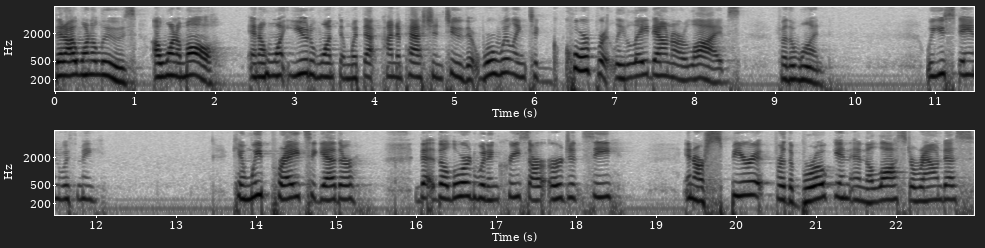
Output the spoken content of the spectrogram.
that I want to lose. I want them all. And I want you to want them with that kind of passion too, that we're willing to corporately lay down our lives for the one. Will you stand with me? Can we pray together that the Lord would increase our urgency in our spirit for the broken and the lost around us?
